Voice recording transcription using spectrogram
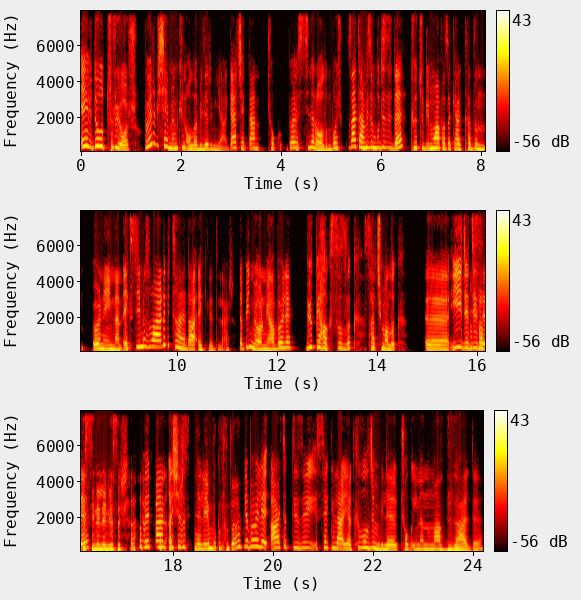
evde oturuyor. Böyle bir şey mümkün olabilir mi ya? Gerçekten çok böyle sinir oldum. Boş. Zaten bizim bu dizide kötü bir muhafazakar kadın örneğinden eksiğimiz vardı. Bir tane daha eklediler. Ya bilmiyorum ya böyle büyük bir haksızlık, saçmalık ee, iyice dizi. Tatlı sinirleniyorsun şu an. Evet ben aşırı sinirliyim bu konuda. Ya böyle artık dizi seküler ya Kıvılcım bile çok inanılmaz düzeldi.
